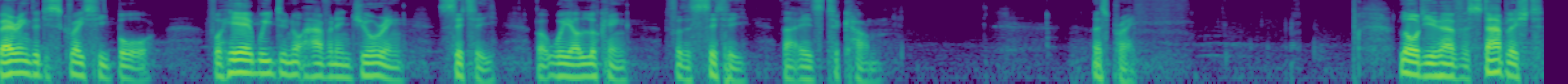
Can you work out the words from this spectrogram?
bearing the disgrace he bore. For here we do not have an enduring city, but we are looking for the city that is to come. Let's pray. Lord, you have established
